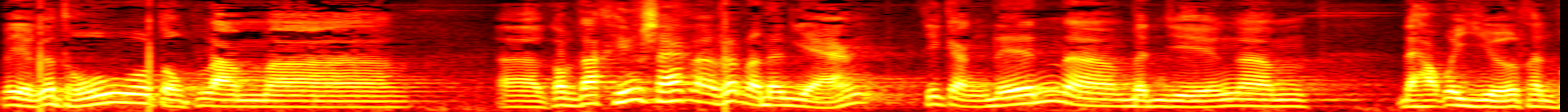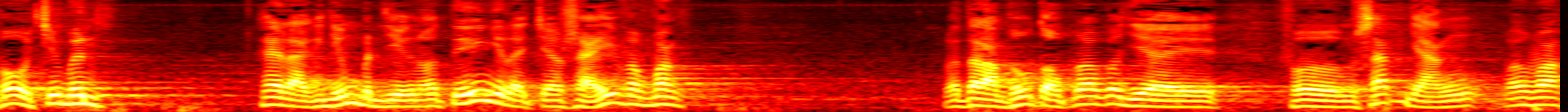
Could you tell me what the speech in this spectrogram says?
Bây giờ cái thủ tục làm à, à, công tác hiến sát rất là đơn giản chỉ cần đến à, bệnh viện à, đại học y dược thành phố hồ chí minh hay là những bệnh viện nổi tiếng như là chợ sảy vân vân. Người ta làm thủ tục đó có về phường xác nhận, vân vân.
